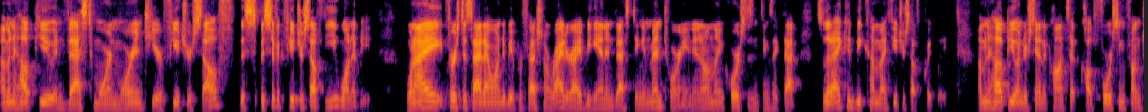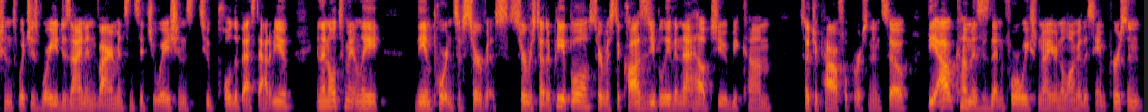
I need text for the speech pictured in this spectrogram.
I'm going to help you invest more and more into your future self, the specific future self that you want to be. When I first decided I wanted to be a professional writer, I began investing in mentoring and in online courses and things like that so that I could become my future self quickly. I'm going to help you understand a concept called forcing functions, which is where you design environments and situations to pull the best out of you. And then ultimately, the importance of service service to other people service to causes you believe in that helps you become such a powerful person. And so the outcome is, is that in four weeks from now you're no longer the same person.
